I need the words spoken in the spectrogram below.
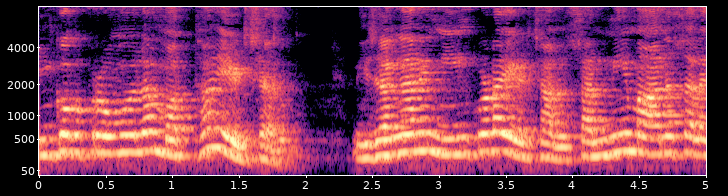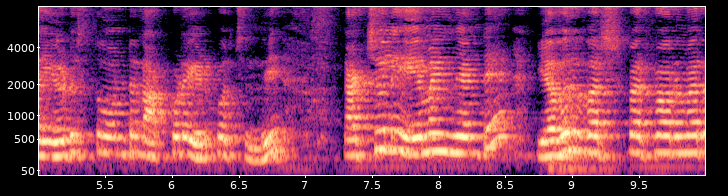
ఇంకొక ప్రోమోలో మొత్తం ఏడ్చారు. నిజంగానే నేను కూడా ఏడ్చాను. సన్నీ మానస్ అలా ఏడుస్తూ ఉంటే నాకు కూడా ఏడుపు యాక్చువల్లీ ఏమైందంటే ఎవరు వర్స్ట్ పెర్ఫార్మర్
